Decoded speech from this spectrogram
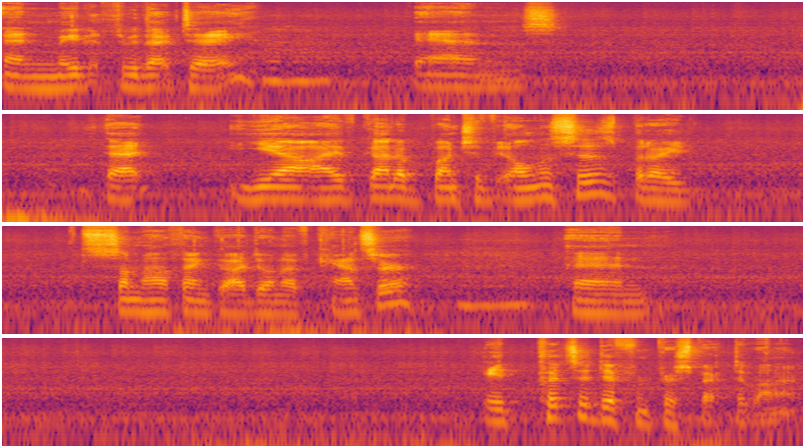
and made it through that day, Mm-hmm. and that yeah, I've got a bunch of illnesses, but I somehow, thank God, don't have cancer, Mm-hmm. and it puts a different perspective on it.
